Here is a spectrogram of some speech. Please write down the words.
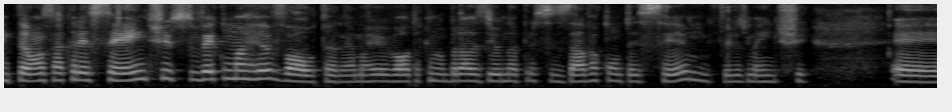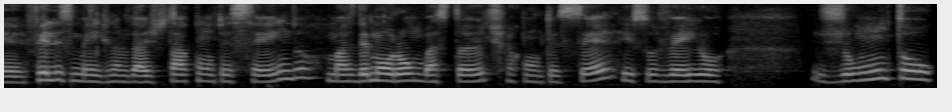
Então, essa crescente, isso veio com uma revolta, né? Uma revolta que no Brasil não precisava acontecer, infelizmente, é, felizmente, na verdade, está acontecendo, mas demorou bastante para acontecer. Isso veio junto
